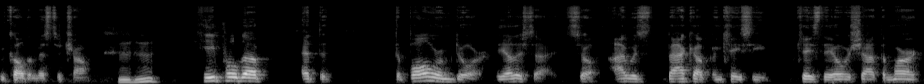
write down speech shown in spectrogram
We called him Mr. Trump hmm he pulled up at the the ballroom door, the other side. So I was back up in case he in case they overshot the mark.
